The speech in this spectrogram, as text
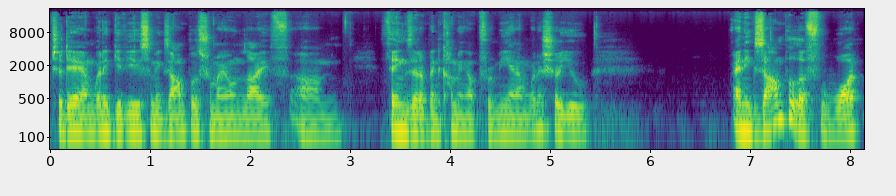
today, I'm going to give you some examples from my own life, um, things that have been coming up for me, and I'm going to show you an example of what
